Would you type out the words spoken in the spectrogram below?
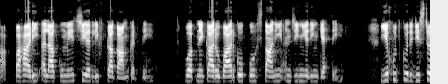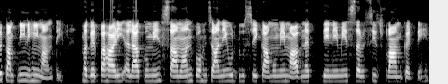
पहाड़ी इलाकों में चेयर लिफ्ट का काम करते हैं। वो अपने कारोबार को कोस्तानी इंजीनियरिंग कहते हैं। ये खुद को रजिस्टर कंपनी नहीं मानते। मगर पहाड़ी इलाकों में सामान पहुँचाने और दूसरे कामों में मावनत देने में सर्विसेज़ फ्राहम करते हैं।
